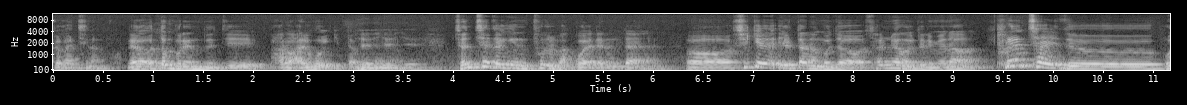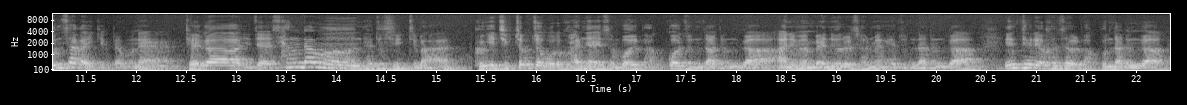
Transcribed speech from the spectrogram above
것 같지는 않고 내가 어떤 브랜드인지 바로 알고 있기 예, 때문에 예, 예. 전체적인 틀을 바꿔야 되는데 어, 쉽게 일단은 먼저 설명을 드리면은 프랜차이즈 본사가 있기 때문에 제가 이제 상담은 해줄 수 있지만 그게 직접적으로 관여해서 뭘 바꿔준다든가 아니면 메뉴를 설명해 준다든가 인테리어 컨셉을 바꾼다든가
